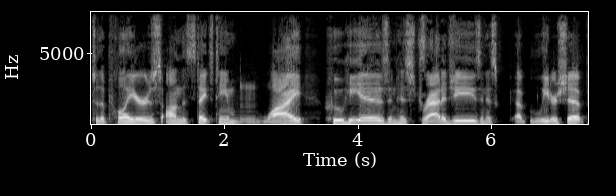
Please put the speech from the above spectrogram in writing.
to the players on the state's team, Mhm. why, who he is, and his strategies and his uh, leadership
